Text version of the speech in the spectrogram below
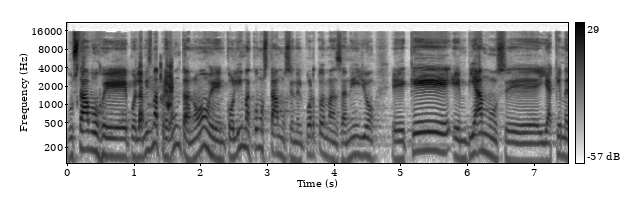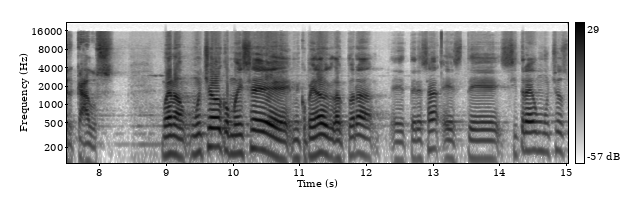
Gustavo, eh, pues la misma pregunta, ¿no? En Colima, ¿cómo estamos en el puerto de Manzanillo? Eh, ¿Qué enviamos eh, y a qué mercados? Bueno, mucho, como dice mi compañera la doctora Teresa, este, sí trae muchas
